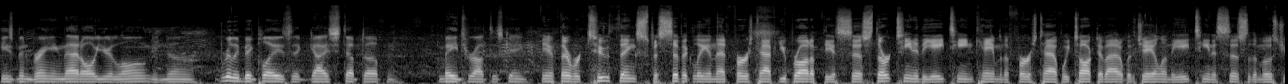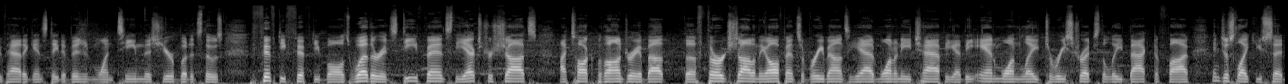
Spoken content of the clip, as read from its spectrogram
he's been bringing that all year long, and uh, really big plays that guys stepped up and made throughout this game. If there were two things specifically in that first half, you brought up the assists. 13 of the 18 came in the first half. We talked about it with Jalen. The 18 assists are the most you've had against a Division One team this year, but it's those 50-50 balls. Whether it's defense, the extra shots. I talked with Andre about the third shot on the offensive rebounds. He had one in each half. He had the and one late to restretch the lead back to five. And just like you said,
